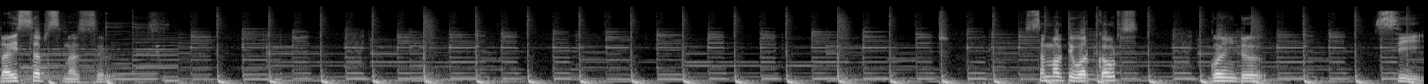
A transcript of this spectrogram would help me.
biceps muscle some of the workouts going to see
